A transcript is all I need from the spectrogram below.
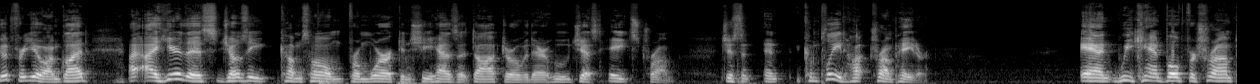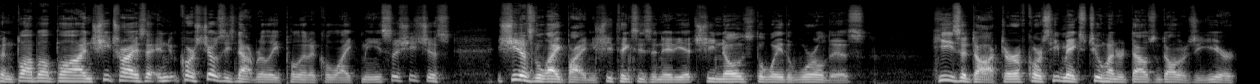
good for you. I'm glad. I, I, hear this. Josie comes home from work and she has a doctor over there who just hates Trump, just a an complete Trump hater. And we can't vote for Trump and blah, blah, blah. And she tries that. And of course, Josie's not really political like me. So she's just, she doesn't like Biden. She thinks he's an idiot. She knows the way the world is he's a doctor. Of course, he makes $200,000 a year,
